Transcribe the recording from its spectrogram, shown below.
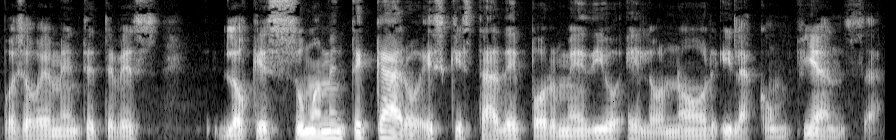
pues obviamente te ves, lo que es sumamente caro es que está de por medio el honor y la confianza.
